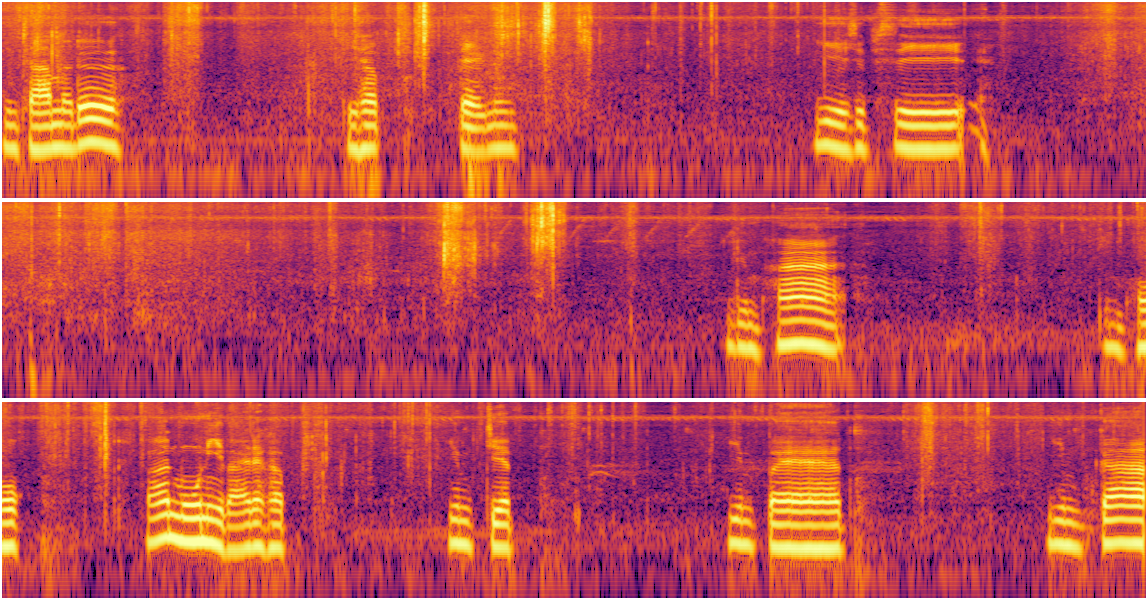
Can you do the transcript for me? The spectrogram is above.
ยิมสามแล้วเด้อนี่ครับ แตกหนึ่งยี่สิบสี่ดิมห้าดิมหกบ้านมูนี่หลายนะครับ ยิมเจ็ดยิมแปดยิมเก้า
